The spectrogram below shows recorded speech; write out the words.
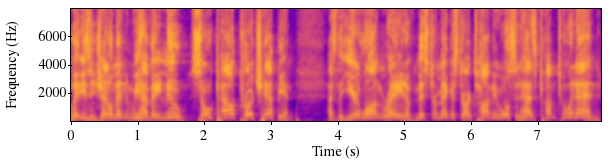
Ladies and gentlemen, we have a new SoCal Pro Champion as the year long reign of Mr. Megastar Tommy Wilson has come to an end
